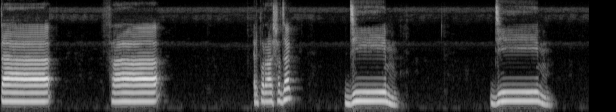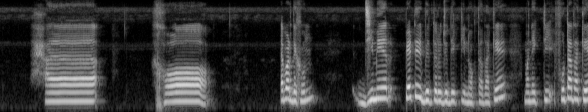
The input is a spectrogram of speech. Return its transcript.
তা, সা। এরপর আসা যাক। জিম। জিম। হা। খ। এবার দেখুন, জিমের পেটের ভিতরে যদি একটি নক্তা থাকে মানে একটি ফোঁটা থাকে,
